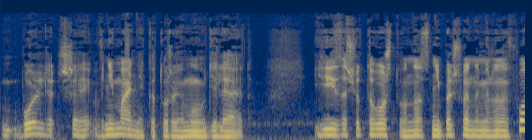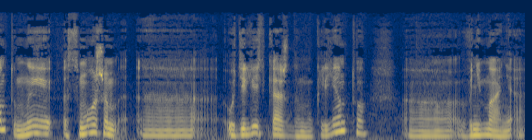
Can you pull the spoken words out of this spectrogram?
больше внимания, которое ему уделяют. И за счет того, что у нас небольшой номерной фонд, мы сможем э, уделить каждому клиенту э, внимание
